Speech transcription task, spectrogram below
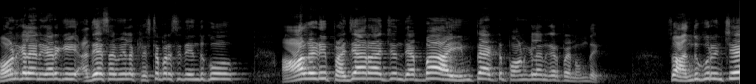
పవన్ కళ్యాణ్ గారికి అదే సమయంలో క్లిష్ట పరిస్థితి ఎందుకు? ఆల్రెడీ ప్రజారాజ్యం దెబ్బ ఆ ఇంపాక్ట్ పవన్ కళ్యాణ్ గారి పైన ఉంది. సో అందుగురించే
